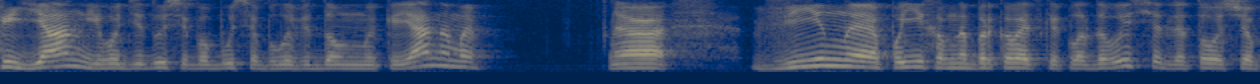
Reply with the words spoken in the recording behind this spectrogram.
киян, його дідусь і бабуся були відомими киянами. Е, він е, поїхав на Берковецьке кладовище для того, щоб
